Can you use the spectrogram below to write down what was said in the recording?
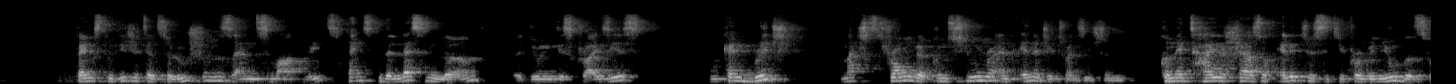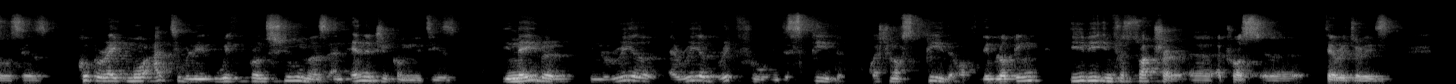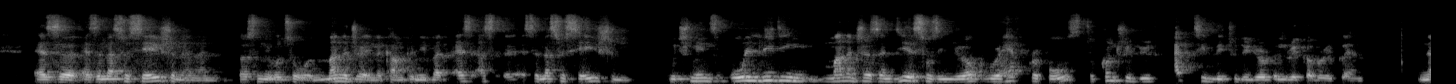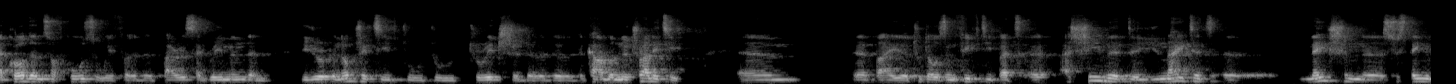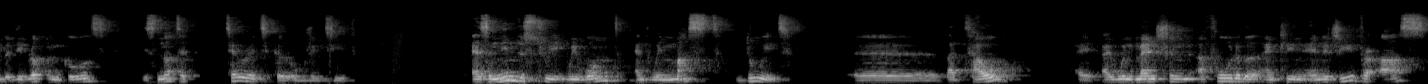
Thanks to digital solutions and smart grids, thanks to the lesson learned uh, during this crisis, we can bridge much stronger consumer and energy transition, connect higher shares of electricity from renewable sources, cooperate more actively with consumers and energy communities, enable in real, a real breakthrough in the speed, question of speed of developing EV infrastructure uh, across uh, territories. as, a, as an association, and I'm personally also a manager in the company, but as, as, as an association, which means all leading managers and DSOs in Europe will have proposed to contribute actively to the European Recovery Plan, in accordance, of course, with uh, the Paris Agreement and the European objective to, to, to reach the, the, the carbon neutrality um, uh, by uh, 2050, but uh, achieve the United uh, Nation uh, Sustainable Development Goals is not a theoretical objective. As an industry, we want and we must do it. But how? I, I, will mention affordable and clean energy. For us,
